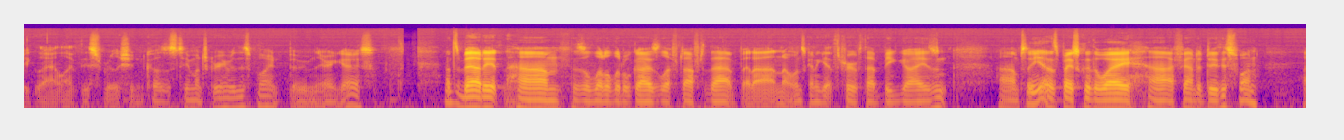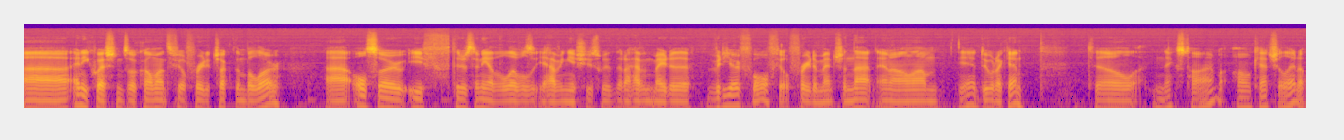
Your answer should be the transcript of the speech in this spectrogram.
Big layer like this really shouldn't cause us too much grief at this point. Boom, there he goes. That's about it. Um, there's a lot of little guys left after that, but uh, no one's going to get through if that big guy isn't. Um, so yeah, that's basically the way uh, I found to do this one. Uh, any questions or comments, feel free to chuck them below. Uh, also, if there's any other levels that you're having issues with that I haven't made a video for, feel free to mention that, and I'll um, yeah do what I can. Till next time, I'll catch you later.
